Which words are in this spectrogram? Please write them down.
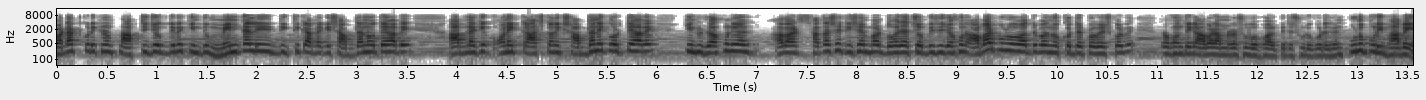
হঠাৎ করে কোনো প্রাপ্তি যোগ দেবে, কিন্তু মেন্টালি দিক থেকে আপনাকে সাবধান হতে হবে। আপনাকে অনেক কাজকে অনেক সাবধানে করতে হবে। কিন্তু যখনই আবার সাতাশে ডিসেম্বর দু হাজার চব্বিশে যখন আবার পূর্ব ভাদ্রপদ নক্ষত্রে প্রবেশ করবে, তখন থেকে আবার আমরা শুভ ফল পেতে শুরু করে দেবেন পুরোপুরিভাবে।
